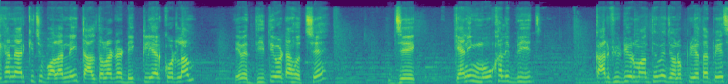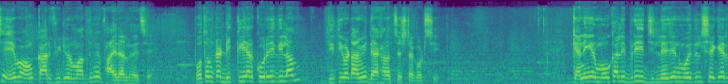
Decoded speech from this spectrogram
এখানে আর কিছু বলার নেই, তালতলাটা ডিক্লিয়ার করলাম। এবার দ্বিতীয়টা হচ্ছে যে ক্যানিং মৌখালি ব্রিজ কার ভিডিওর মাধ্যমে জনপ্রিয়তা পেয়েছে এবং কার ভিডিওর মাধ্যমে ভাইরাল হয়েছে। প্রথমটা ডিক্লিয়ার করেই দিলাম দ্বিতীয়টা আমি দেখানোর চেষ্টা করছি। ক্যানিংয়ের মৌখালি ব্রিজ লেজেন্ড মইদুল শেখের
